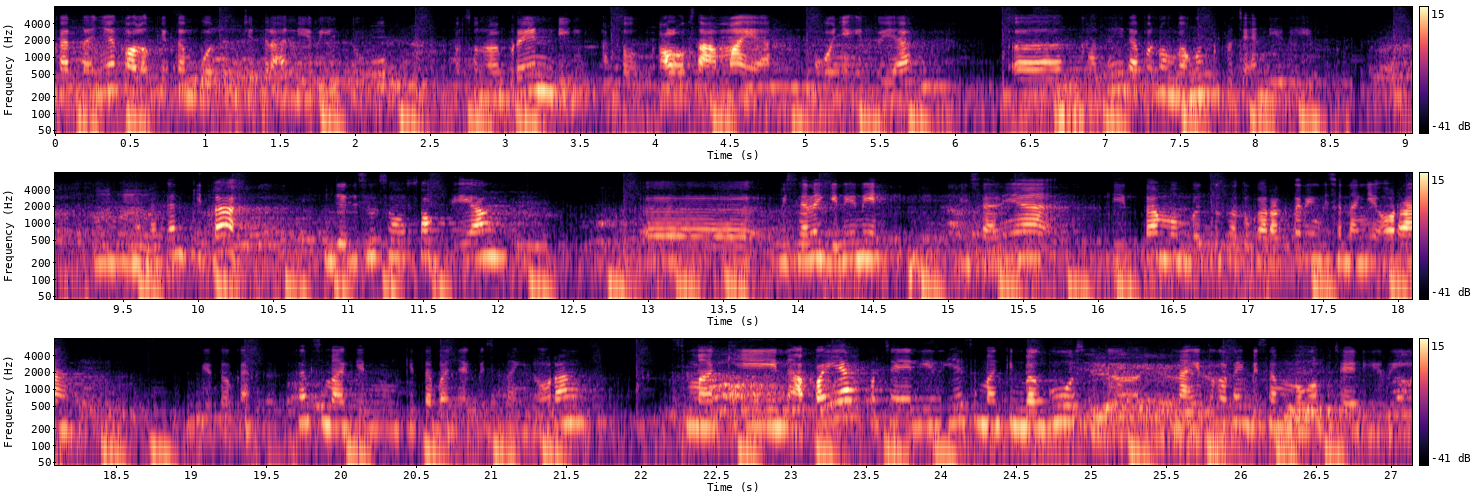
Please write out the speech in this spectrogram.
Katanya kalau kita buat pencitraan diri itu personal branding atau kalau sama ya pokoknya itu ya eh, katanya dapat membangun kepercayaan diri. Karena kan kita menjadi sosok yang eh, misalnya gini nih misalnya kita membentuk satu karakter yang disenangi orang gitu kan. Kan semakin kita banyak disenangi orang semakin apa ya percaya dirinya semakin bagus gitu. Iya, iya, nah itu katanya bisa membangun percaya diri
